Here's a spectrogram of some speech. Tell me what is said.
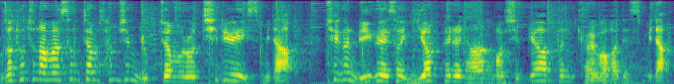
우선 토트넘은 승점 36점으로 7위에 있습니다. 최근 리그에서 2연패를 당한 것이 뼈아픈 결과가 됐습니다.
